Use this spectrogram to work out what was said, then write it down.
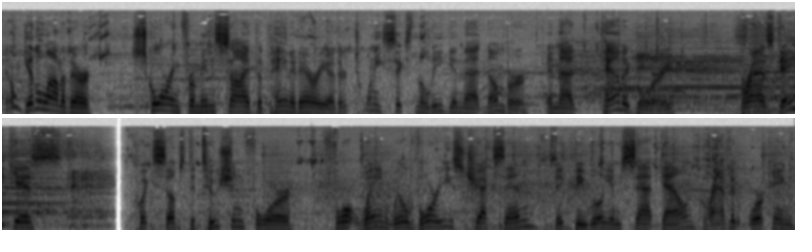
They don't get a lot of their scoring from inside the painted area. They're 26th in the league in that number, in that category. Brazdeikis, quick substitution for Fort Wayne. Will Voorhees checks in. Big B Williams sat down. Gravett working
